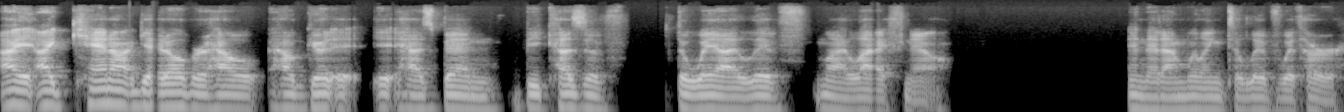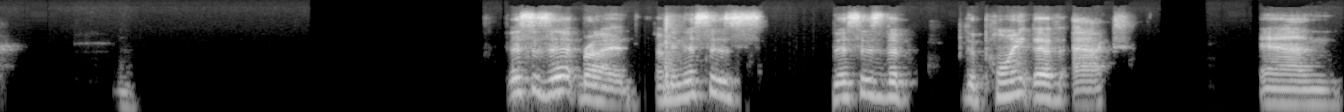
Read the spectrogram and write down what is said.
I I cannot get over how how good it, it has been because of the way I live my life now and that I'm willing to live with her. This is it, Brian. I mean, this is this is the the point of ACT and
